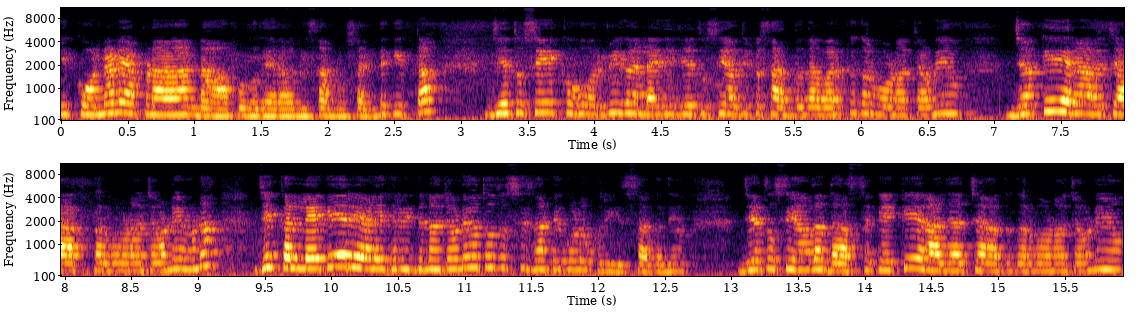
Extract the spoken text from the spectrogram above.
ਇੱਕ ਉਹਨਾਂ ਨੇ ਆਪਣਾ ਨਾਪ ਵਗੈਰਾ ਵੀ ਸਾਨੂੰ ਸੈਂਡ ਕੀਤਾ। ਜੇ ਤੁਸੀਂ ਇੱਕ ਹੋਰ ਵੀ ਗੱਲ ਹੈ ਜੀ, ਜੇ ਤੁਸੀਂ ਆਪਦੀ ਪਸੰਦ ਦਾ ਵਰਕ ਕਰਵਾਉਣਾ ਚਾਹੁੰਦੇ ਹੋ ਜਾਂ ਘੇਰਾ ਚਾਕ ਕਰਵਾਉਣਾ ਚਾਹੁੰਦੇ ਹੋ ਨਾ, ਜੇ ਕੱਲੇ ਘੇਰੇ ਵਾਲੇ ਖਰੀਦਣਾ ਚਾਹੁੰਦੇ ਹੋ ਤਾਂ ਤੁਸੀਂ ਸਾਡੇ ਕੋਲੋਂ ਖਰੀਦ ਸਕਦੇ ਹੋ। ਜੇ ਤੁਸੀਂ ਆਪਦਾ ਦੱਸ ਕੇ ਘੇਰਾ ਜਾਂ ਚਾਕ ਕਰਵਾਉਣਾ ਚਾਹੁੰਦੇ ਹੋ,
